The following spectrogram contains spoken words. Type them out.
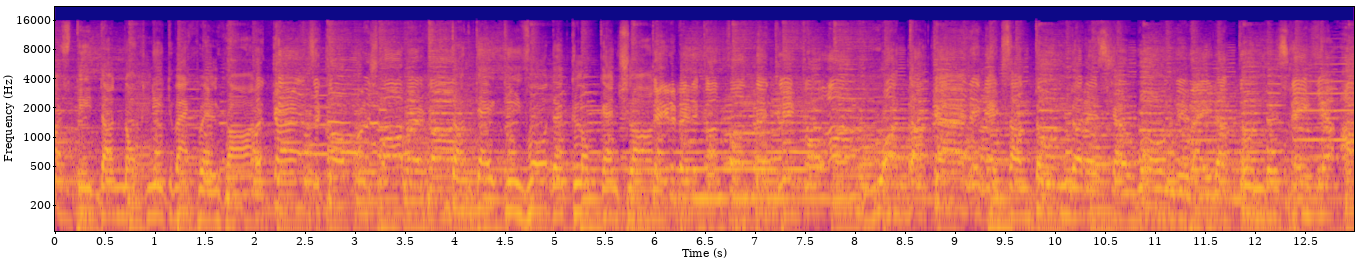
Als die dan nog niet weg wil gaan, Dan kan ze kop en zwaar gaan. dan kijkt hij voor de klok en slaan. Tegen de binnenkant van de kliko aan. Want daar kan ik niks aan doen, dat is gewoon wie wij dat doen. Dus richt je af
